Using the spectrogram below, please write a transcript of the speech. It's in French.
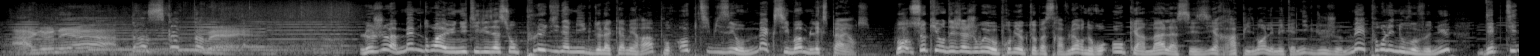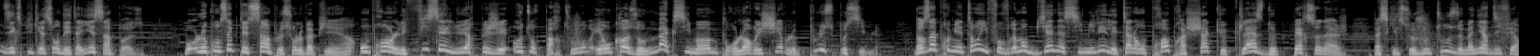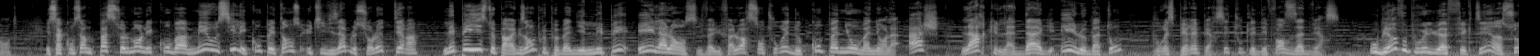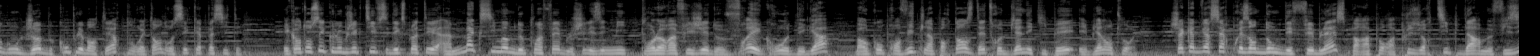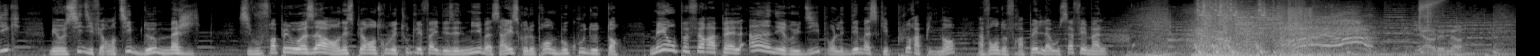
Le jeu a même droit à une utilisation plus dynamique de la caméra pour optimiser au maximum l'expérience. Bon, ceux qui ont déjà joué au premier Octopath Traveler n'auront aucun mal à saisir rapidement les mécaniques du jeu, mais pour les nouveaux venus, des petites explications détaillées s'imposent. Bon, le concept est simple sur le papier, hein. on prend les ficelles du RPG au tour par tour et on creuse au maximum pour l'enrichir le plus possible. Dans un premier temps, il faut vraiment bien assimiler les talents propres à chaque classe de personnage, parce qu'ils se jouent tous de manière différente. Et ça concerne pas seulement les combats, mais aussi les compétences utilisables sur le terrain. L'épéiste par exemple peut manier l'épée et la lance, il va lui falloir s'entourer de compagnons maniant la hache, l'arc, la dague et le bâton pour espérer percer toutes les défenses adverses. Ou bien vous pouvez lui affecter un second job complémentaire pour étendre ses capacités. Et quand on sait que l'objectif c'est d'exploiter un maximum de points faibles chez les ennemis pour leur infliger de vrais gros dégâts, bah on comprend vite l'importance d'être bien équipé et bien entouré. Chaque adversaire présente donc des faiblesses par rapport à plusieurs types d'armes physiques, mais aussi différents types de magie. Si vous frappez au hasard en espérant trouver toutes les failles des ennemis, bah ça risque de prendre beaucoup de temps. Mais on peut faire appel à un érudit pour les démasquer plus rapidement avant de frapper là où ça fait mal.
